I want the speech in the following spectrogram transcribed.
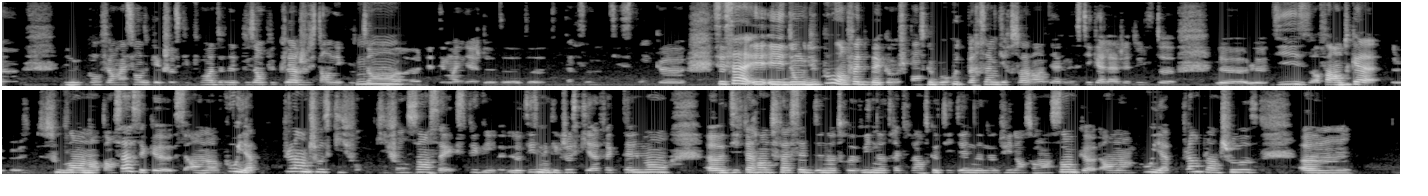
une, confirmation de quelque chose qui pour moi devenait de plus en plus clair juste en écoutant mhm. euh, les témoignages de, de, de, de personnes autistes. Donc euh, c'est ça. Et, et, donc du coup, en fait, ben, comme je pense que beaucoup de personnes qui reçoivent un diagnostic à l'âge adulte le, le disent, enfin en tout cas souvent on entend ça, c'est que en un coup il y a plein de choses qui font qui font sens. Ça explique l'autisme est quelque chose qui affecte tellement euh, différentes facettes de notre vie, de notre expérience quotidienne, de notre vie dans son ensemble qu'en un coup il y a plein plein de choses. Euh,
